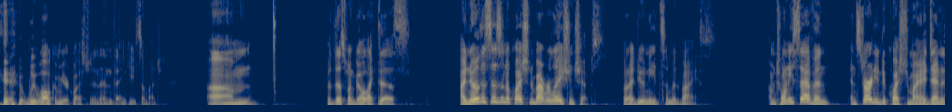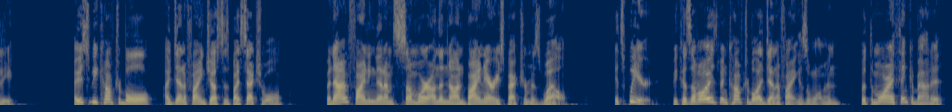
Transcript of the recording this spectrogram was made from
we welcome your question and thank you so much. Um, but this one go like this. I know this isn't a question about relationships, but I do need some advice. I'm 27 and starting to question my identity. I used to be comfortable identifying just as bisexual, but now I'm finding that I'm somewhere on the non binary spectrum as well. It's weird because I've always been comfortable identifying as a woman, but the more I think about it,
